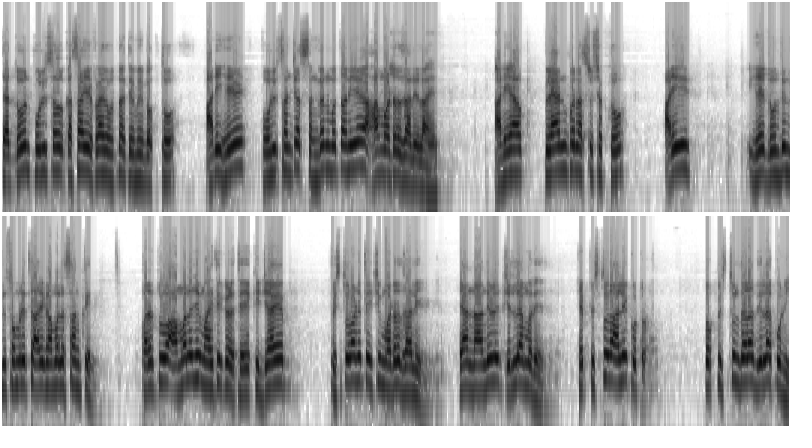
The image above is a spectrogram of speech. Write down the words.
त्या दोन पोलिसावर कसा एफ आय आर होत नाही ते मी बघतो. आणि हे पोलिसांच्या संगनमताने हा मर्डर झालेला आहे. आणि हा प्लॅन पण असू शकतो. आणि हे दोन तीन दिवसामध्ये तारीख आम्हाला सांगतील. परंतु आम्हाला जी माहिती कळते की ज्या पिस्तुलाने त्याची मर्डर झाली या नांदेड जिल्ह्यामध्ये हे पिस्तूल आले कुठून? तो पिस्तूल त्याला दिला कोणी?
